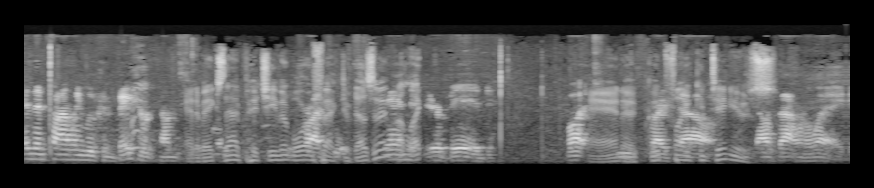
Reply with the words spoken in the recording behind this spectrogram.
And then finally, Luken Baker comes in. And it makes that pitch even more effective, doesn't it? I like- their bid. But And a good fight out. continues. Fouls that one away.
